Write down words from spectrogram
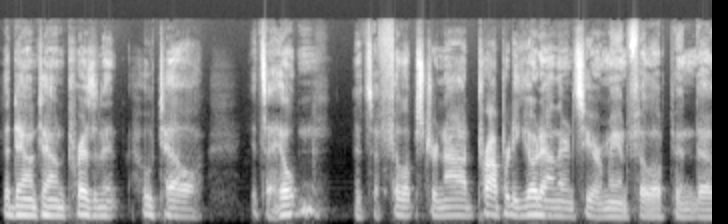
the Downtown President Hotel. It's a Hilton. It's a Philip Stranad property. Go down there and see our man Philip, and uh,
